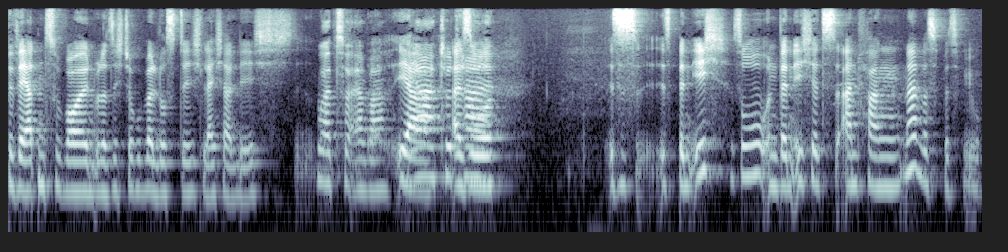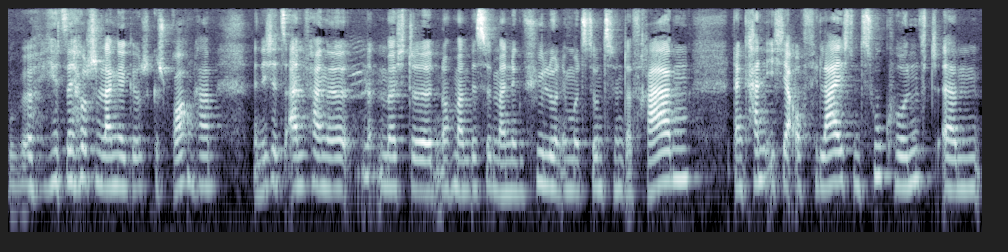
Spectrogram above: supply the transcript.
bewerten zu wollen oder sich darüber lustig, lächerlich. Whatsoever. Ja, ja total. Also es, ist, es bin ich so und wenn ich jetzt anfange, na, was, was wir jetzt ja auch schon lange ges gesprochen haben, wenn ich jetzt anfange, möchte noch mal ein bisschen meine Gefühle und Emotionen zu hinterfragen, dann kann ich ja auch vielleicht in Zukunft ähm,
